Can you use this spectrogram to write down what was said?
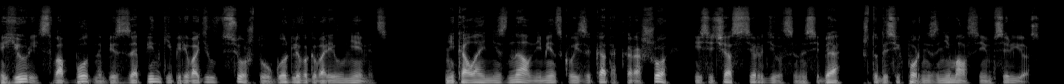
Юрий свободно, без запинки переводил все, что угодливо говорил немец. Николай не знал немецкого языка так хорошо и сейчас сердился на себя, что до сих пор не занимался им всерьез.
